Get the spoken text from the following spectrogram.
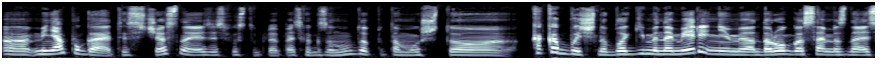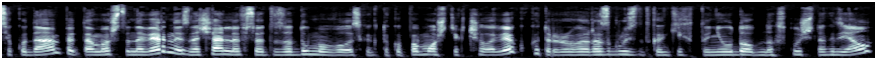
А, Меня пугает, если честно, я здесь выступлю опять как зануда, потому что, как обычно, благими намерениями, а дорога сами знаете куда, потому что, наверное, изначально все это задумывалось как такой помощник человеку, который разгрузит каких-то неудобных, скучных дел,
